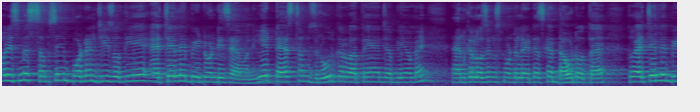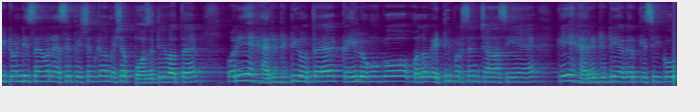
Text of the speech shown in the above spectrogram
और इसमें सबसे इंपॉर्टेंट चीज़ होती है H L A B twenty seven ये टेस्ट हम ज़रूर करवाते हैं जब भी हमें एनकलोजिंग स्पॉन्डिलाइटिस का डाउट होता है। तो H L A B twenty seven ऐसे पेशेंट का हमेशा पॉजिटिव आता है और ये हेरिडिटी होता है। कई लोगों को मतलब 80 परसेंट चांस ये है कि हेरिडिटी अगर किसी को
